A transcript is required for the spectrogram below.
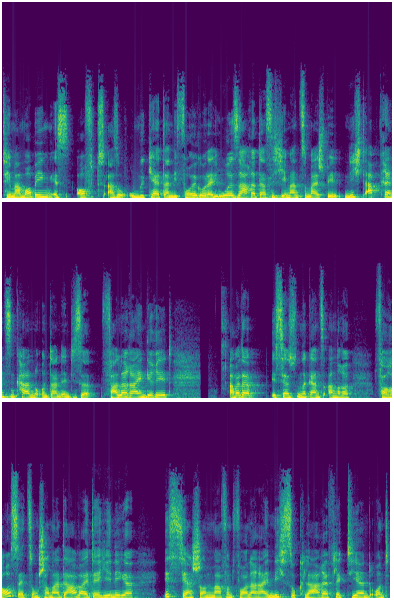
Thema Mobbing ist oft, also umgekehrt dann die Folge oder die Ursache, dass sich jemand zum Beispiel nicht abgrenzen kann und dann in diese Falle reingerät. Aber da ist ja eine ganz andere Voraussetzung schon mal da, weil derjenige ist ja schon mal von vornherein nicht so klar reflektierend und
